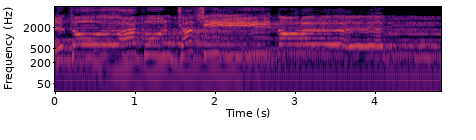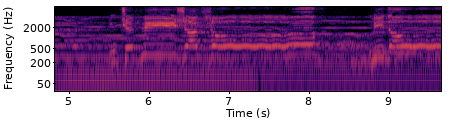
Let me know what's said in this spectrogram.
اطاعتون کسی دارد که پیش از صبح بیدار.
